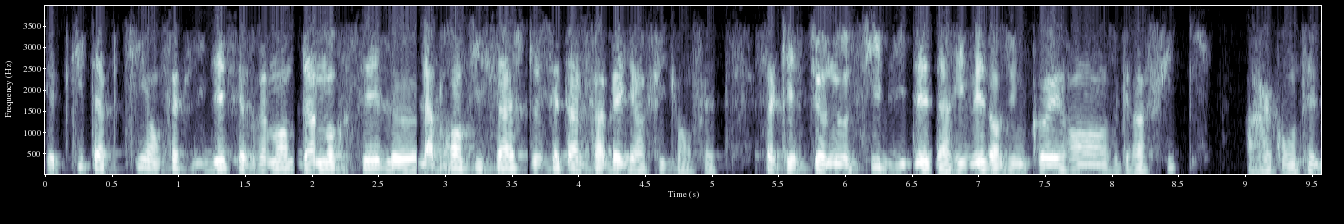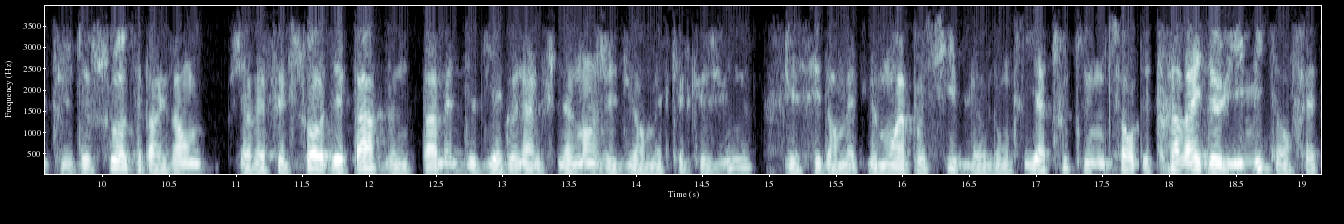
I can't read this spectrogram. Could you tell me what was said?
et petit à petit, en fait, l'idée, c'est vraiment d'amorcer l'apprentissage de cet alphabet graphique, en fait. Ça questionne aussi l'idée d'arriver dans une cohérence graphique à raconter le plus de choses. C'est par exemple, j'avais fait le choix au départ de ne pas mettre de diagonale. Finalement, j'ai dû en mettre quelques-unes. J'ai essayé d'en mettre le moins possible. Donc, il y a toute une sorte de travail de limite, en fait,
